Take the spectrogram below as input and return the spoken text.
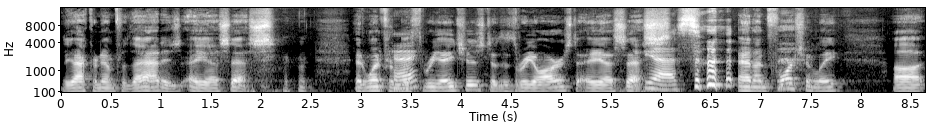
The acronym for that is ASS. it went from the three H's to the three R's to ASS Yes. and unfortunately, uh,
